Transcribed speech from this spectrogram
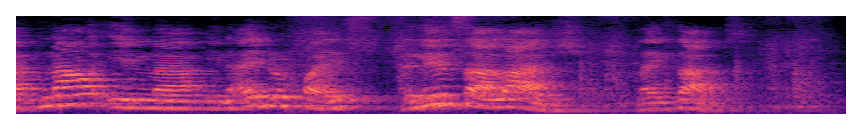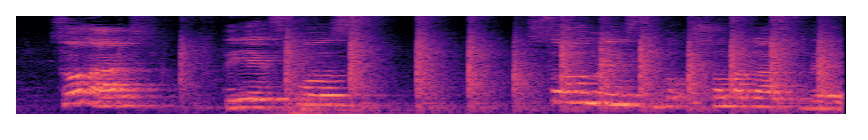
But now in, uh, in hydrophytes, the leaves are large, like that. So that they expose so many stomata to the,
